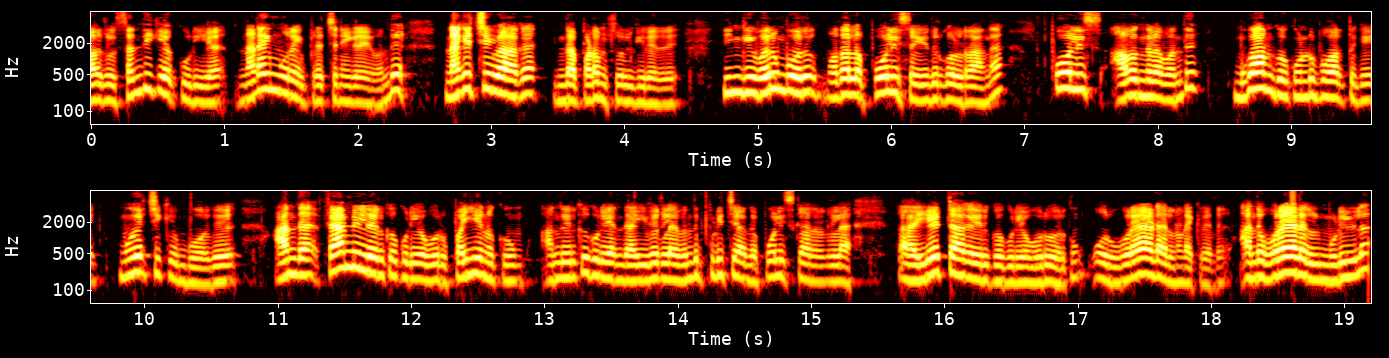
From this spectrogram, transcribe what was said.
அவர்கள் சந்திக்கக்கூடிய நடைமுறை பிரச்சனைகளை வந்து நகைச்சுவையாக இந்த படம் சொல்கிறது. இங்கு வரும்போது முதல்ல போலீஸை எதிர்கொள்கிறாங்க போலீஸ் அவங்கள வந்து முகாமுக்கு கொண்டு போகிறதுக்கு முயற்சிக்கும் போது அந்த ஃபேமிலியில் இருக்கக்கூடிய ஒரு பையனுக்கும் அங்கே இருக்கக்கூடிய அந்த இவர்களை வந்து பிடிச்ச அந்த போலீஸ்காரர்களை ஏட்டாக இருக்கக்கூடிய ஒருவருக்கும் ஒரு உரையாடல் நடக்கிறது. அந்த உரையாடல் முடிவில்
